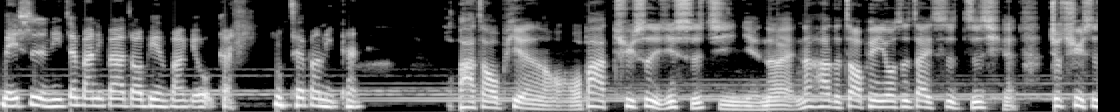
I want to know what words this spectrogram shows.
没事，你再把你爸的照片发给我看，我再帮你看。我爸照片哦，我爸去世已经十几年了哎，那他的照片又是在世之前就去世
